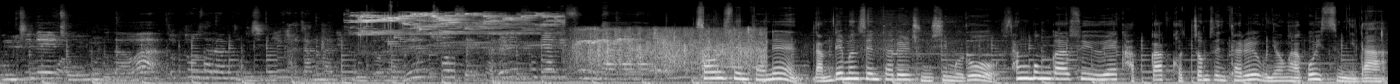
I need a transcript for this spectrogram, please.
웅진의 좋은 문화와 또또사랑 정신이 가장 많이 공존하는 서울센터를 소개하겠습니다. 서울센터는 남대문 센터를 중심으로 상봉과 수유의 각각 거점 센터를 운영하고 있습니다.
